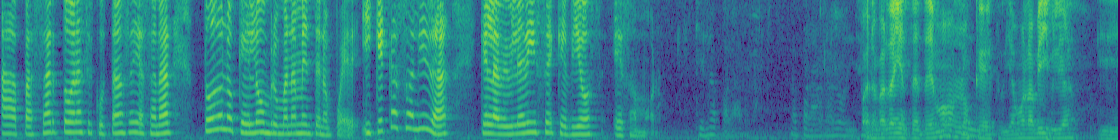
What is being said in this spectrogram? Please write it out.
a pasar todas las circunstancias y a sanar todo lo que el hombre humanamente no puede. Y qué casualidad que la Biblia dice que Dios es amor. Aquí es la palabra. La palabra lo dice. Bueno, en verdad, y entendemos lo que estudiamos la Biblia y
